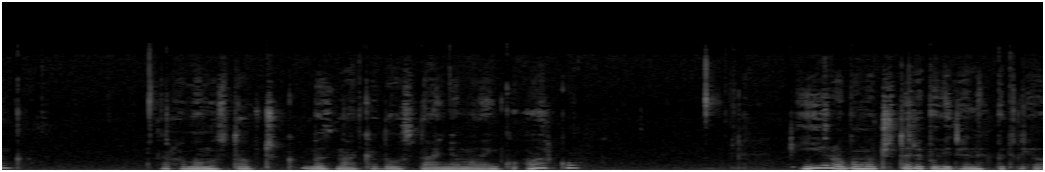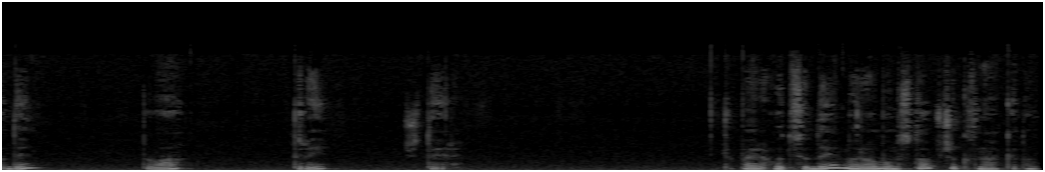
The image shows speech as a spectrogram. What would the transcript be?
Так. Робимо стовпчик без накиду останню маленьку арку. І робимо 4 повітряних петлі. 1, 2, 3, 4. Тепер от сюди ми робимо стовпчик з накидом.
